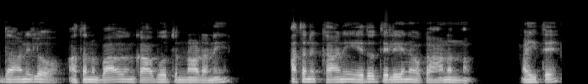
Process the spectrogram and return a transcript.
దానిలో అతను భాగం కాబోతున్నాడని అతనికి కానీ ఏదో తెలియని ఒక ఆనందం. అయితే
